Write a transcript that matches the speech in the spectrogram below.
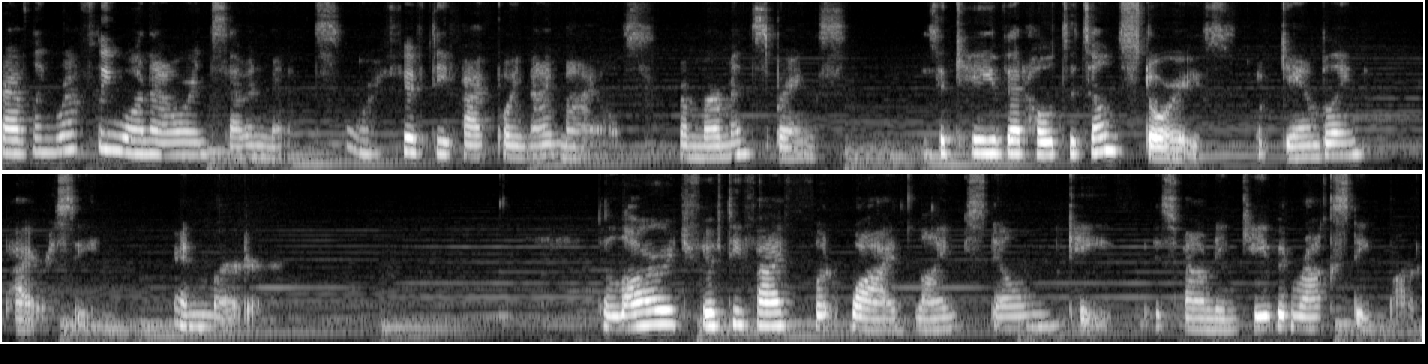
Traveling roughly 1 hour and 7 minutes, or 55.9 miles, from Mermet Springs, is a cave that holds its own stories of gambling, piracy, and murder. The large 55 foot wide limestone cave is found in Cave in Rock State Park,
